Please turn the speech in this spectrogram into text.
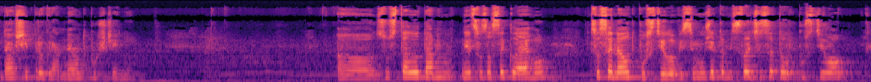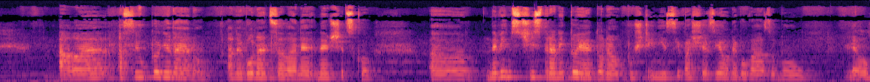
Další program, neodpuštění. Zůstalo tam něco zaseklého, co se neodpustilo. Vy si můžete myslet, že se to odpustilo, ale asi úplně ne, no. A nebo ne celé, ne, ne všecko. Nevím, z čí strany to je, to neodpuštění, jestli vaše z jeho nebo vás obou. Jo?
